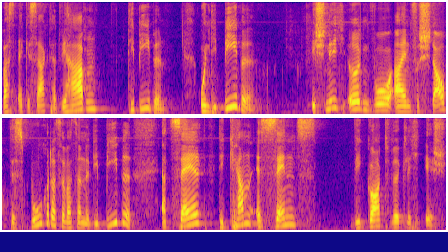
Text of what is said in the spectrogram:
was er gesagt hat. Wir haben die Bibel. Und die Bibel ist nicht irgendwo ein verstaubtes Buch oder sowas, sondern die Bibel erzählt die Kernessenz, wie Gott wirklich ist.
